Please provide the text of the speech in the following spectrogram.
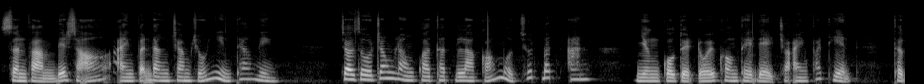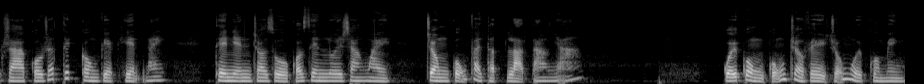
Xuân Phạm biết rõ anh vẫn đang chăm chú nhìn theo mình. Cho dù trong lòng quả thật là có một chút bất an, nhưng cô tuyệt đối không thể để cho anh phát hiện. Thực ra cô rất thích công việc hiện nay. Thế nên cho dù có xin lui ra ngoài, trông cũng phải thật là tao nhã. Cuối cùng cũng trở về chỗ ngồi của mình.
